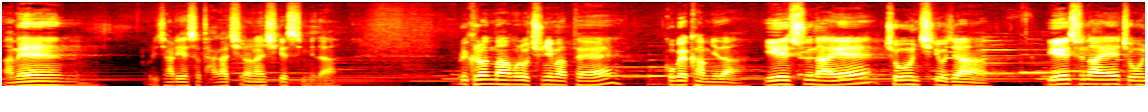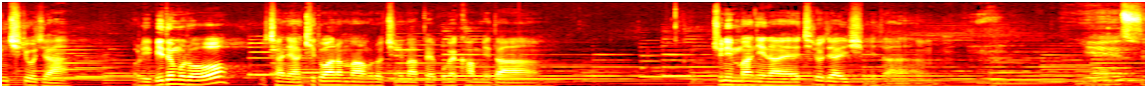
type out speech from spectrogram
아멘. 우리 자리에서 다 같이 일어나시겠습니다. 우리 그런 마음으로 주님 앞에 고백합니다. 예수 나의 좋은 치료자, 예수 나의 좋은 치료자. 우리 믿음으로 이 찬양 기도하는 마음으로 주님 앞에 고백합니다. 주님만이 나의 치료자이십니다. 예수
